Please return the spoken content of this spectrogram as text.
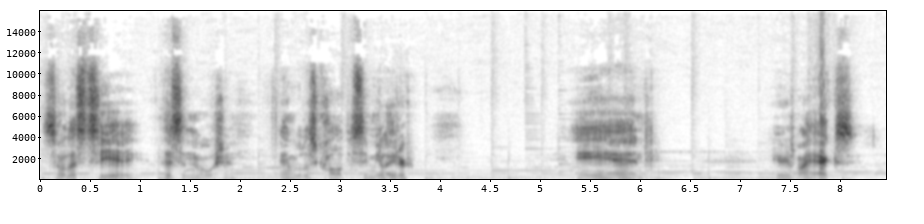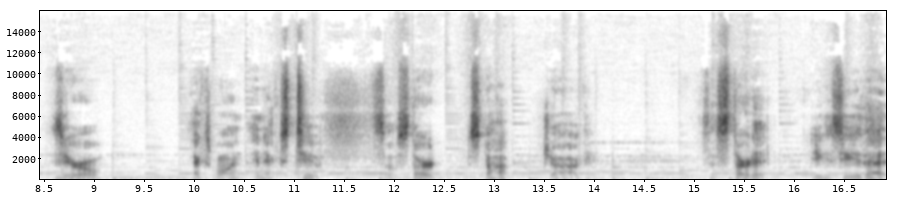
So let's see this in motion and we'll just call up the simulator. And here's my X0, X1, and X2. So start, stop, jog. So start it. You can see that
